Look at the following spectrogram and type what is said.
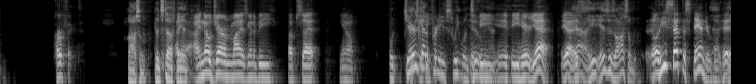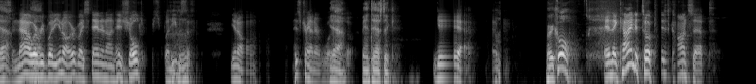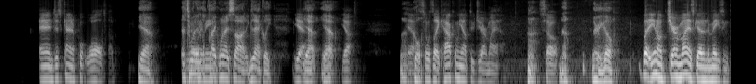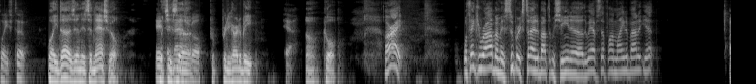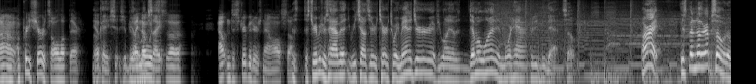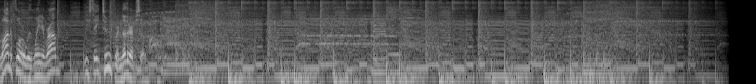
perfect. Awesome. Good stuff, man. I, I know Jeremiah's going to be upset, you know, well, if got a pretty sweet one too, if he man. if he hear, yeah, yeah, Yeah, he his is awesome. well, he set the standard Yeah, with his, yeah, and now yeah. everybody, you know, everybody's standing on his shoulders. But he was Mhm. the, you know, his trainer was, Yeah. uh, Fantastic. yeah, Very cool. and they kind of took his concept and just kind of put walls up. Yeah. That's You what it what I looked mean? like when I saw it. Exactly. Yeah, Yeah. Yeah. yeah. Uh, Yeah. Cool. So it's like, how can we outdo Jeremiah? Hmm. So, There you go. but you know, Jeremiah's got an amazing place too. Well, he does, and it's in Nashville. It's Which in is, uh, Nashville. P- pretty hard to beat. yeah. Oh, cool. All right. Well, thank you, Rob. I'm super excited about the machine. Uh, do we have stuff online about it yet? Um, I'm pretty sure it's all up there. Yep. Okay, should, should be on I the know website. it's uh, out in distributors now also. Distributors have it. You reach out to your territory manager if you want to demo one, and more than happy to do that. So, all right, this has been another episode of On the Floor with Wayne and Rob. Please stay tuned for another episode.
